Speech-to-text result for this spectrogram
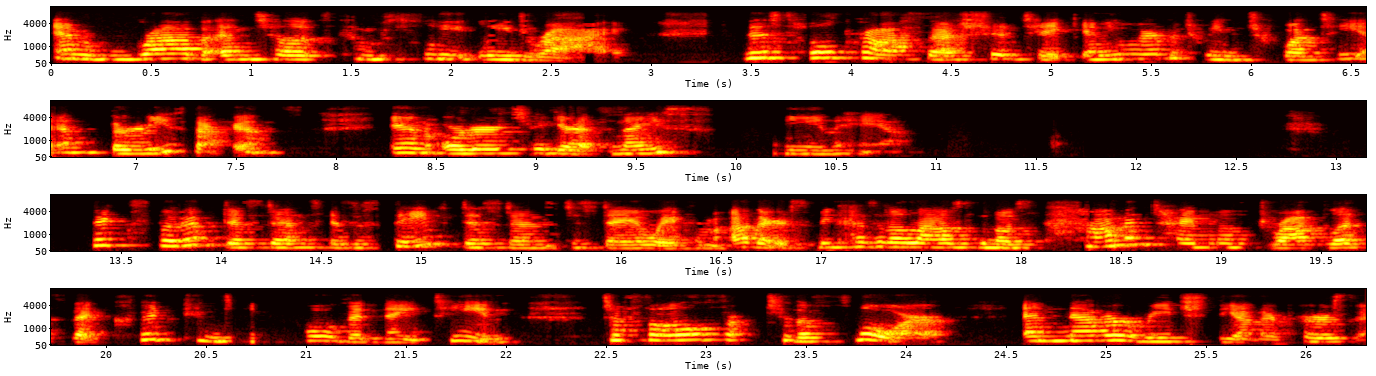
and rub until it's completely dry. This whole process should take anywhere between 20 and 30 seconds in order to get nice, clean hands. Six foot of distance is a safe distance to stay away from others because it allows the most common type of droplets that could contain COVID-19 to fall to the floor and never reach the other person.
